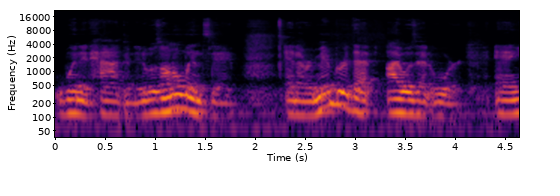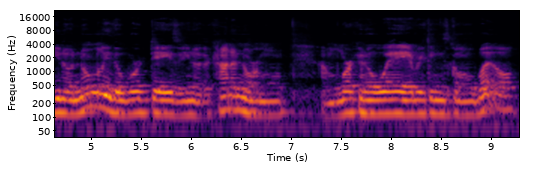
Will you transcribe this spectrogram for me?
when it happened. It was on a Wednesday. And I remember that I was at work. And, you know, normally the work days, you know, they're kind of normal. I'm working away, everything's going well.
